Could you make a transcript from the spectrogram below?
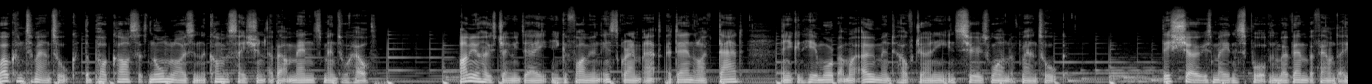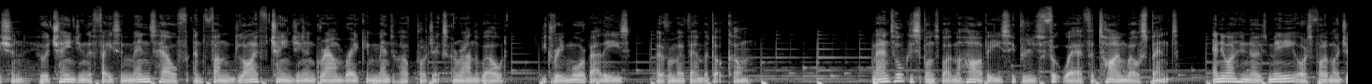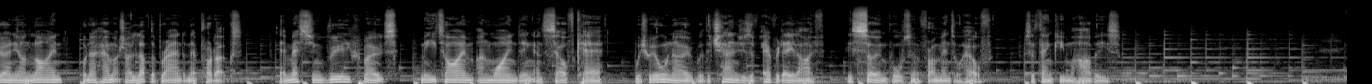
Welcome to Man Talk, the podcast that's normalising the conversation about men's mental health. I'm your host, Jamie Day, and you can find me on Instagram at A Day in the Life Dad, and you can hear more about my own mental health journey in Series 1 of Man Talk. This show is made in support of the Movember Foundation, who are changing the face of men's health and fund life changing and groundbreaking mental health projects around the world. You can read more about these over at Movember.com. Man Talk is sponsored by Mahabis, who produce footwear for time well spent. Anyone who knows me or has followed my journey online will know how much I love the brand and their products. Their messaging really promotes me time, unwinding, and self care, which we all know with the challenges of everyday life is so important for our mental health. So thank you, Mahabis.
